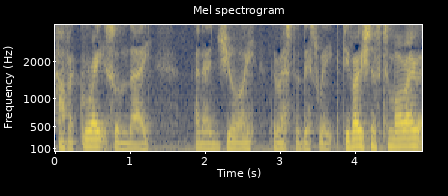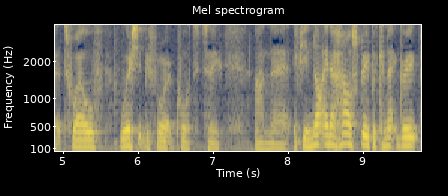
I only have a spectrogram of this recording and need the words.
Have a great Sunday and enjoy the rest of this week. Devotions tomorrow at 12, worship before at quarter to. And uh, if you're not in a house group, a connect group,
